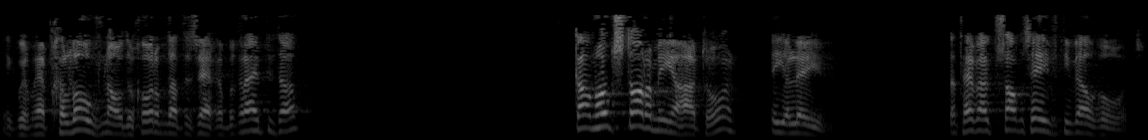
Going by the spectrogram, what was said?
Ik heb geloof nodig hoor, om dat te zeggen, begrijpt u dat? Kan ook storm in je hart hoor, in je leven. Dat hebben we uit Psalm 17 wel gehoord.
